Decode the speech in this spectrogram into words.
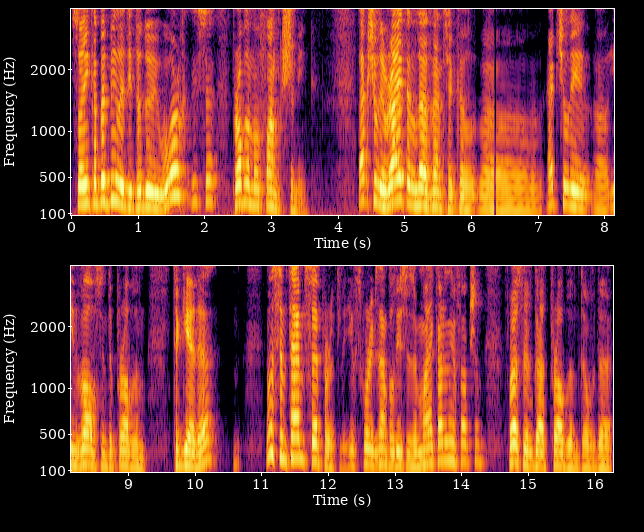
So incapability to do work is a problem of functioning. Actually, right and left ventricle uh, actually uh, involves in the problem together well, sometimes separately. If, for example, this is a myocardial infarction, first we've got problem of the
